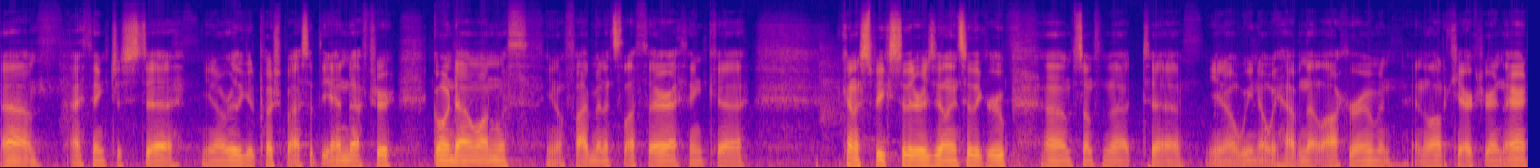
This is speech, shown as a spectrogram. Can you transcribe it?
um, I think just uh, you know really good push pass at the end after going down one with you know five minutes left there. I think uh, kind of speaks to the resilience of the group, um, something that uh, you know we know we have in that locker room, and, and a lot of character in there.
